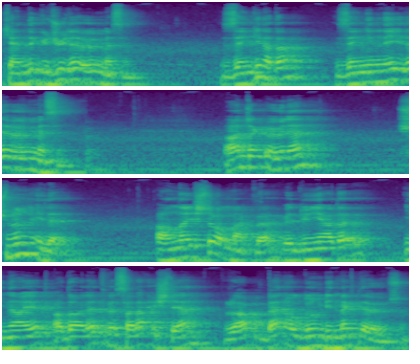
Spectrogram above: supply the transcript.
kendi gücüyle övünmesin. Zengin adam zenginliğiyle övünmesin. Ancak övünen şunun ile anlayışlı olmakla ve dünyada inayet, adalet ve salah işleyen Rab ben olduğumu bilmekle övünsün.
